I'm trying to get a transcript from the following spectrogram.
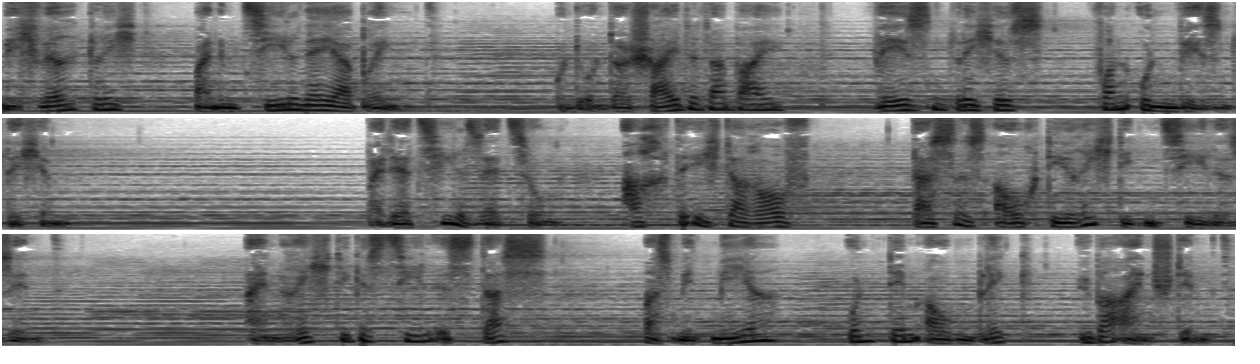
mich wirklich meinem Ziel näher bringt und unterscheide dabei Wesentliches von Unwesentlichem. Bei der Zielsetzung achte ich darauf, dass es auch die richtigen Ziele sind. Ein richtiges Ziel ist das, was mit mir und dem Augenblick übereinstimmt.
